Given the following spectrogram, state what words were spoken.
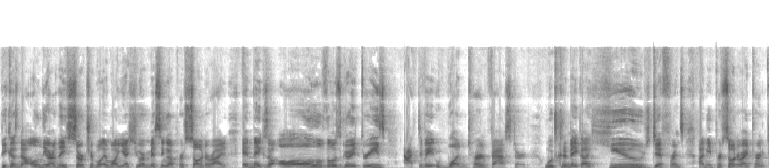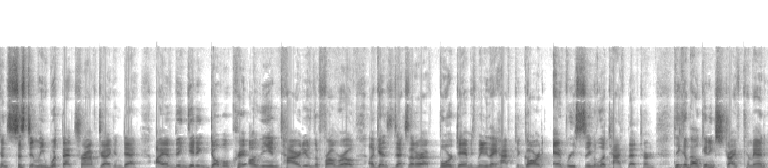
because not only are they searchable, and while yes, you are missing a persona ride, it makes all of those grade threes activate one turn faster, which could make a huge difference. I mean, Persona Ride turn consistently with that Triumph Dragon deck. I have been getting double crit on the entirety of the front row against decks that are at 4 damage, meaning they have to guard every single attack that turn. Think about getting Strife Command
